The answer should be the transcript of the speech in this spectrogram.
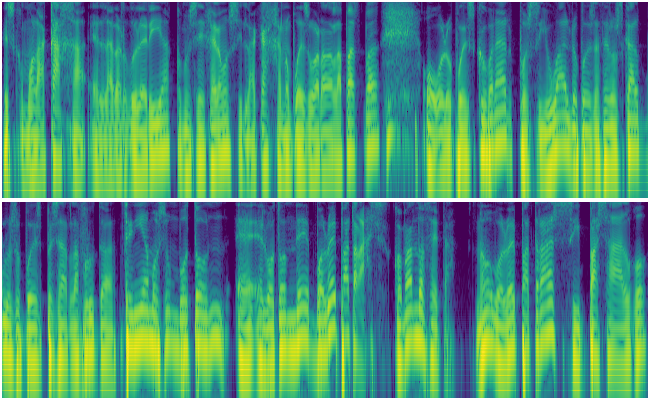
es como la caja en la verdulería, como si dijéramos, si en la caja no puedes guardar la pasta o lo puedes cobrar, pues igual no puedes hacer los cálculos o puedes pesar la fruta. Teníamos un botón, eh, el botón de volver para atrás, comando Z, ¿no? Volver para atrás si pasa algo,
